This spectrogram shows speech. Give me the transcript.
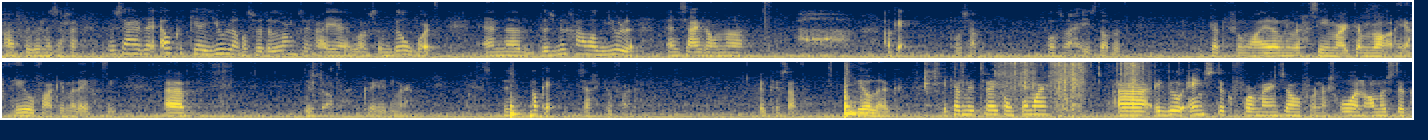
haar vriendinnen zeggen, we zouden elke keer joelen als we er langs rijden, langs een billboard. En uh, dus nu gaan we ook joelen. En zij dan, oh, oké, okay. zo. Volgens mij is dat het. Ik heb de film al heel lang niet meer gezien, maar ik heb hem wel echt heel vaak in mijn leven gezien. Um, dus dat weet het niet meer. Dus oké, zeg ik heel vaak. Leuk is dat. Heel leuk. Ik heb nu twee komkommers. Uh, ik doe één stuk voor mijn zoon voor naar school en een ander stuk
